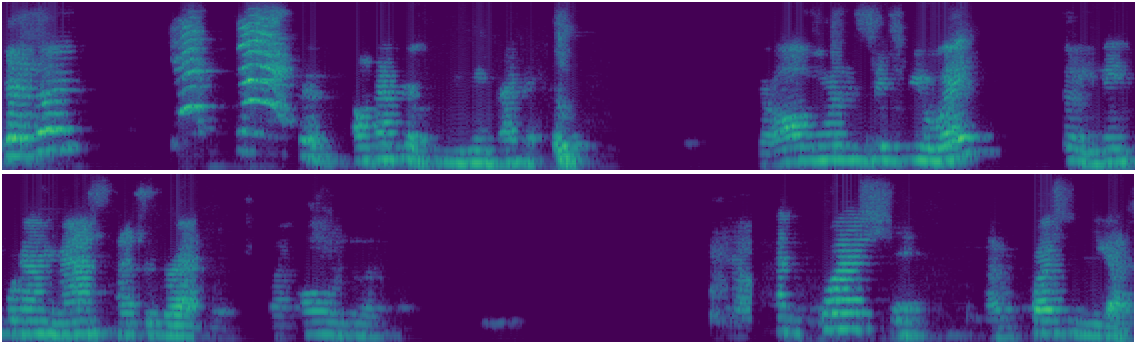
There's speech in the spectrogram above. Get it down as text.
Yes, sir. Yes, sir. Good. Oh, that's good. You mean back there. You're all more than six feet away, so you need to pull down your mask. That's your breath. Like always. Now, I have a question. I have a question for you guys.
